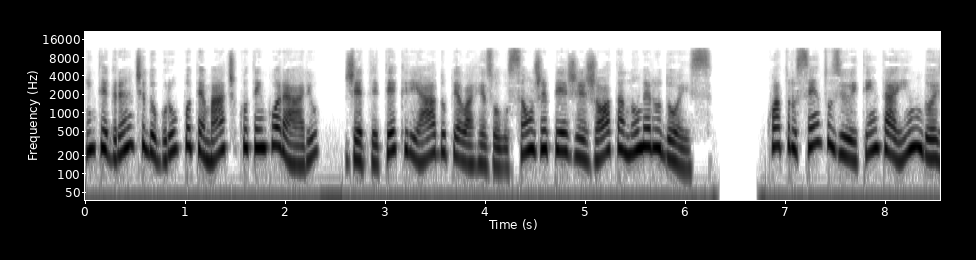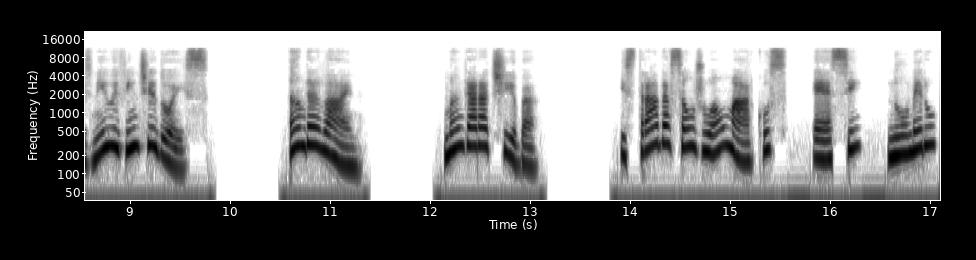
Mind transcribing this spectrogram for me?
integrante do Grupo Temático Temporário, GTT criado pela Resolução GPGJ nº 2. 481-2022. Underline. Mangaratiba. Estrada São João Marcos, S, número,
